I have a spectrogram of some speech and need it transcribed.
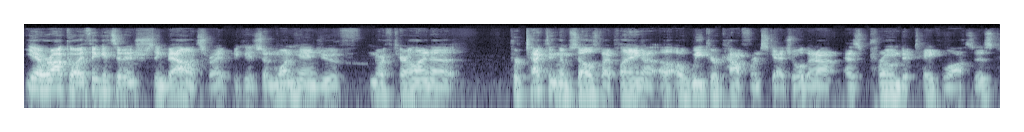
Yeah, Rocco, I think it's an interesting balance, right? Because on one hand, you have North Carolina protecting themselves by playing a, a, weaker conference schedule. They're not as prone to take losses,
